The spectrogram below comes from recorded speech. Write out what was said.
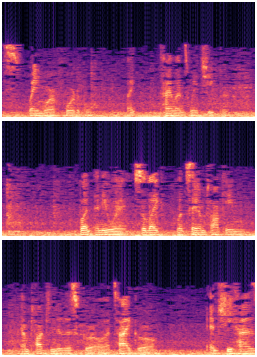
it's way more affordable. Like Thailand's way cheaper. But anyway, so like let's say I'm talking, I'm talking to this girl, a Thai girl, and she has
